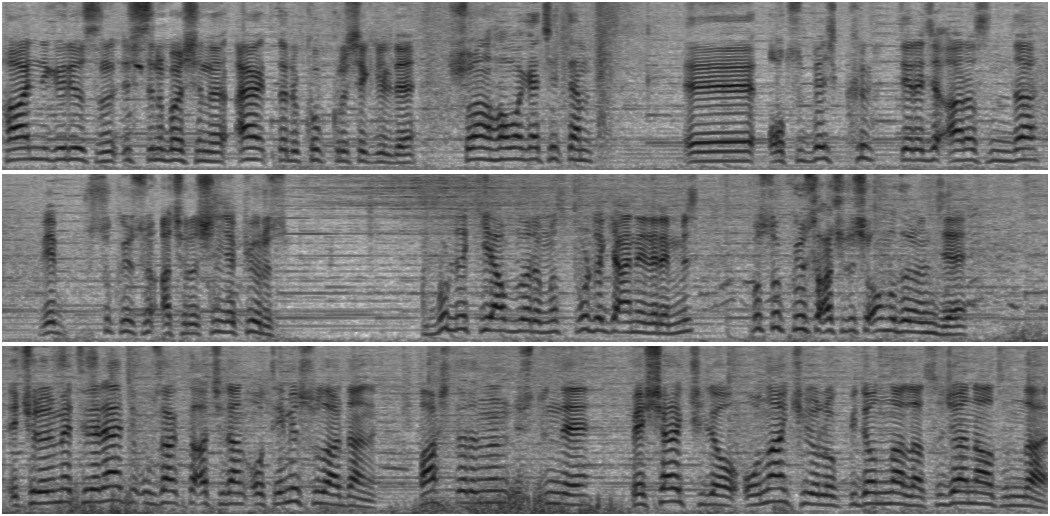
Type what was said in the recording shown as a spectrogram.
halini görüyorsunuz. Üstünü başını, ayakları kupkuru şekilde. Şu an hava gerçekten eee, 35-40 derece arasında ve su kuyusunun açılışını yapıyoruz. Buradaki yavrularımız, buradaki annelerimiz bu su kuyusu açılışı olmadan önce e, kilometrelerce uzakta açılan o temiz sulardan başlarının üstünde 5'er kilo, 10'ar kiloluk bidonlarla sıcağın altında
